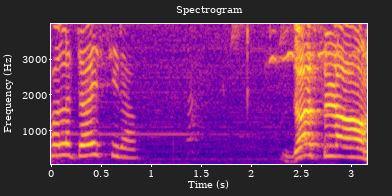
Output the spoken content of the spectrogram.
বলো জয় শ্রীরাম। জয় শ্রীরাম।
